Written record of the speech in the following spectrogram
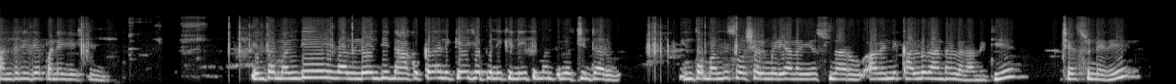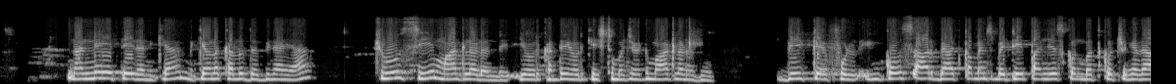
అందరూ ఇదే పనే చేసేది. ఇంతమంది వాళ్ళు లేనిది నాకు ఒక్కదానికే చెప్పి నీకు నీతి మంత్రులు వచ్చింటారు. ఇంతమంది సోషల్ మీడియాలో చేస్తున్నారు. అవన్నీ కళ్ళు కాంటారు కదా మీకు చేస్తుండేది? నన్నే ఎత్తేయడానికా మీకేమైనా కళ్ళు దొబ్బినాయా? చూసి మాట్లాడండి. ఎవరికంటే ఎవరికి ఇష్టం వచ్చినట్టు మాట్లాడదు బీ కేర్ఫుల్ ఇంకోసారి బ్యాడ్ కమెంట్స్ పెట్టి పని చేసుకొని బతకొచ్చు కదా.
